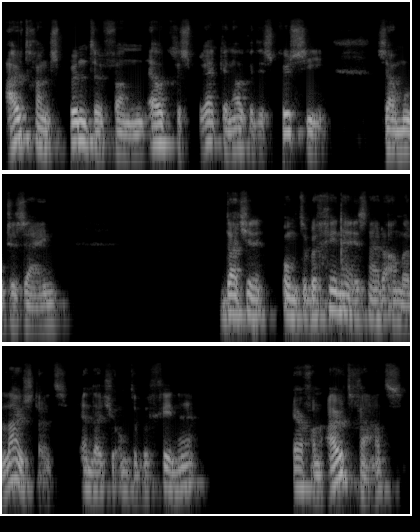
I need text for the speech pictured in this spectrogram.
uitgangspunten van elk gesprek en elke discussie zou moeten zijn dat je om te beginnen eens naar de ander luistert. En dat je om te beginnen ervan uitgaat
